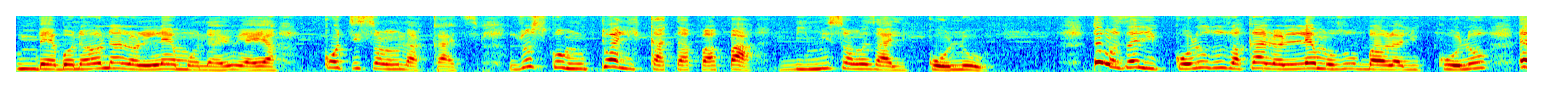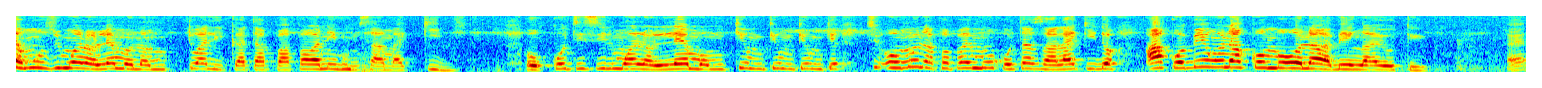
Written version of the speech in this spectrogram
mbebo na yo na lolemo na yo yaya kotisa yango na kati zwa sikoyo motu ya likata papa bimisa yango ezala likolo ntango oza likolo ozozwa kaka lolemo ozobaola likolo yango eh, ozwi mwa lolemo na moto alikata papa wana ebimisaka makidi okotisi mwa lolemo moke moke moke moke ti omona papa ye moko te azalaki do akobenga ona nkombo ona babenga yo te eh,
